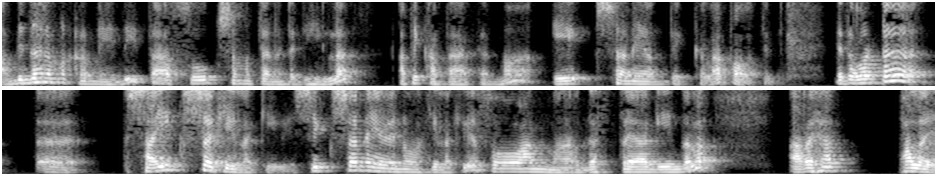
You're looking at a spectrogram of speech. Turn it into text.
අභිධර්ම ක්‍රමයේදී තා සූක්ෂම තැනට ගිහිල්ලා අපි කතා කරනවා ඒ ක්ෂණයත් එක්කලා පවතින. එතකොට ශෛක්ෂ කියලා කිව්වේ ශික්ෂණය වෙනවා කියලා කිව්වේ සෝවන් මාර්ගස්ථයාගේ ඉඳලා අරහත් ඵලය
